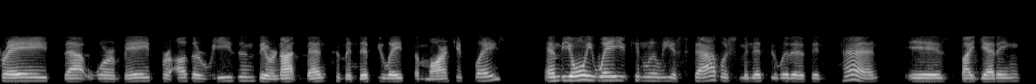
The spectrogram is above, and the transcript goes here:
trades that were made for other reasons. They were not meant to manipulate the marketplace. And the only way you can really establish manipulative intent is by getting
